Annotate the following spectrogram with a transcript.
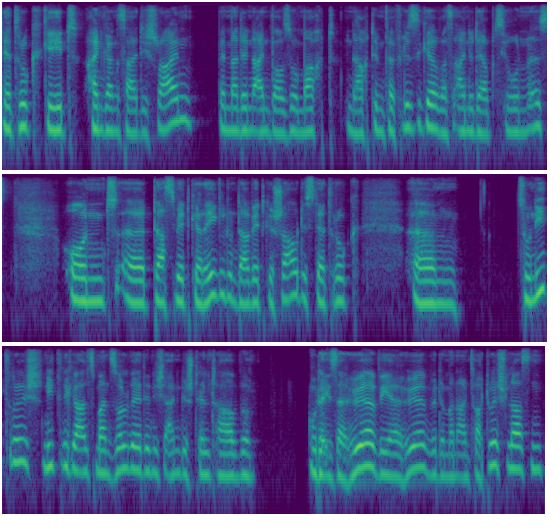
Der Druck geht eingangsseitig rein, wenn man den Einbau so macht, nach dem Verflüssiger, was eine der Optionen ist. Und äh, das wird geregelt und da wird geschaut, ist der Druck ähm, zu niedrig, niedriger als mein Sollwert, den ich eingestellt habe? Oder ist er höher? Wäre er höher, würde man einfach durchlassen.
